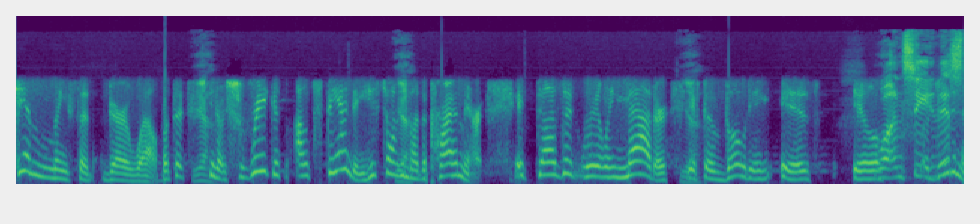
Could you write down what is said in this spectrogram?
Kim links it very well, but the, Yeah. you know Sharik is outstanding. He's talking Yeah. about the primary. It doesn't really matter Yeah. if the voting is ill. Well, and see, this,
